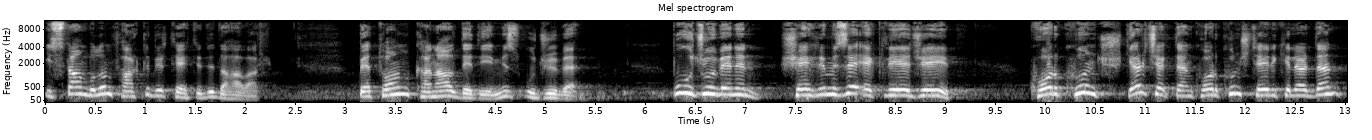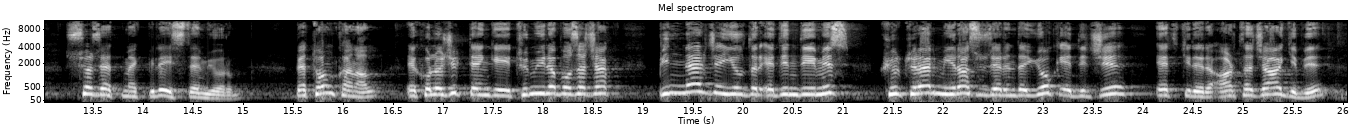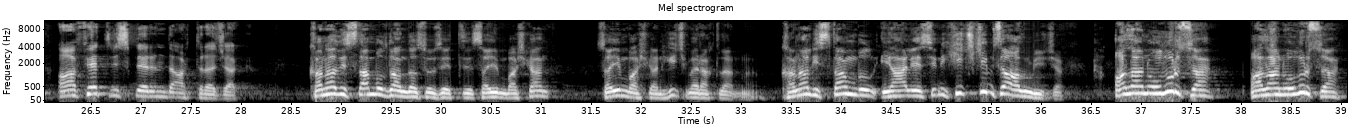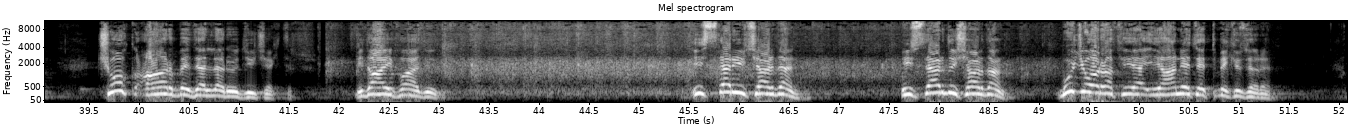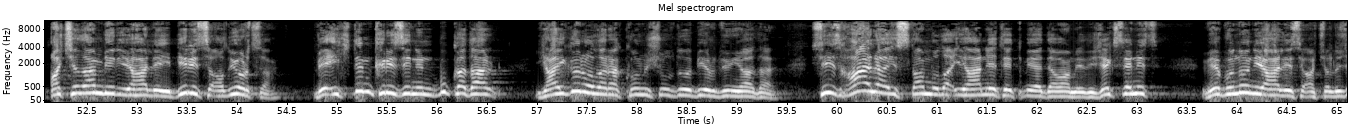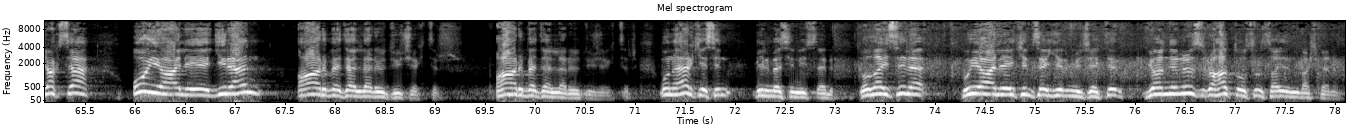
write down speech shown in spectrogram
İstanbul'un farklı bir tehdidi daha var. Beton kanal dediğimiz ucube. Bu ucubenin şehrimize ekleyeceği korkunç, gerçekten korkunç tehlikelerden söz etmek bile istemiyorum. Beton kanal ekolojik dengeyi tümüyle bozacak, binlerce yıldır edindiğimiz kültürel miras üzerinde yok edici etkileri artacağı gibi afet risklerini de arttıracak. Kanal İstanbul'dan da söz etti Sayın Başkan. Sayın Başkan hiç meraklanma. Kanal İstanbul ihalesini hiç kimse almayacak. Alan olursa, alan olursa çok ağır bedeller ödeyecektir. Bir daha ifade edeyim. İster içeriden, ister dışarıdan bu coğrafyaya ihanet etmek üzere açılan bir ihaleyi birisi alıyorsa ve iklim krizinin bu kadar yaygın olarak konuşulduğu bir dünyada siz hala İstanbul'a ihanet etmeye devam edecekseniz ve bunun ihalesi açılacaksa o ihaleye giren ağır bedeller ödeyecektir. Ağır bedeller ödeyecektir. Bunu herkesin bilmesini isterim. Dolayısıyla bu ihaleye kimse girmeyecektir. Gönlünüz rahat olsun Sayın Başkanım.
